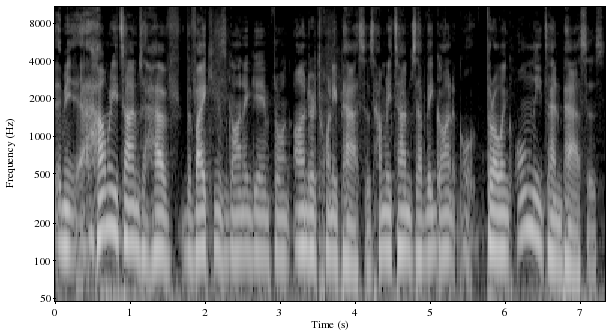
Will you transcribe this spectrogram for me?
I mean, how many times have the Vikings gone a game throwing under 20 passes? How many times have they gone throwing only 10 passes?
